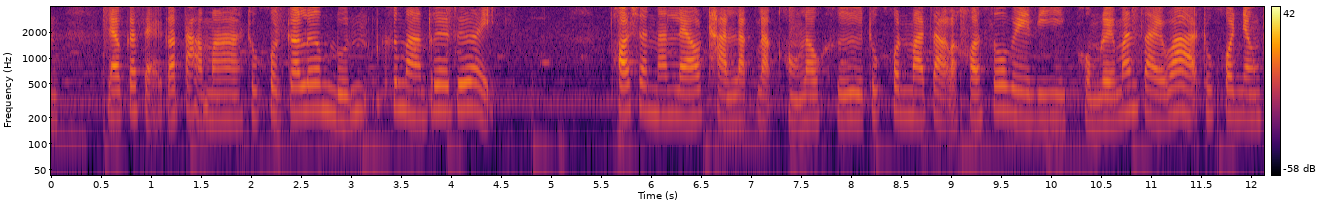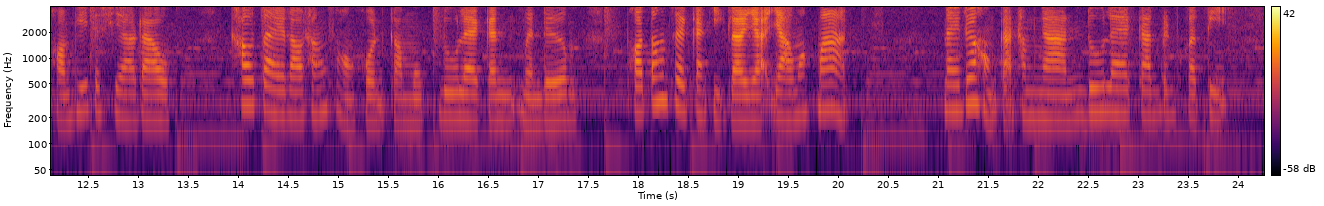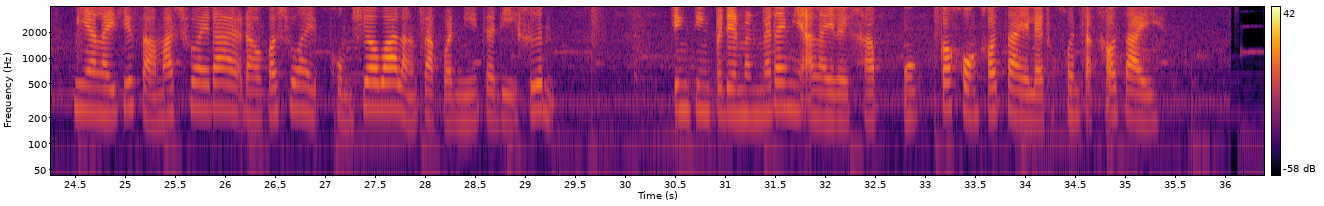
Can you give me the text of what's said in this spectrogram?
แล้วกระแสก็ตามมา ทุกคนก็เริ่มลุ้นขึ้นมาเรื่อยๆ เพราะฉะนั้นแล้วฐานหลักๆของเราคือ ทุกคนมาจากละครโซเวลี ผมเลยมั่นใจว่าทุกคนยังพร้อมที่จะเชียร์เรา เข้าใจเราทั้งสองคนกับมุกดูแลกันเหมือนเดิม เพราะต้องเจอกันอีกระยะยาวมากๆ ในเรื่องของการทำงาน ดูแลกันเป็นปกติ มีอะไรที่สามารถช่วยได้เราก็ช่วย ผมเชื่อว่าหลังจากวันนี้จะดีขึ้น จริงๆ ประเด็นมันไม่ได้มีอะไรเลยครับ มุกก็คงเข้าใจและทุกคนจะเข้าใจ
